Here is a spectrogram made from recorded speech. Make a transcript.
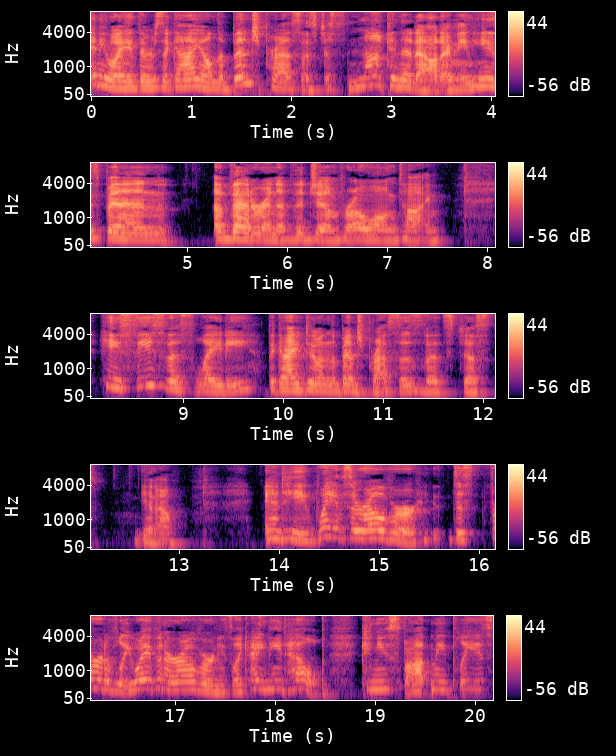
Anyway, there's a guy on the bench press that's just knocking it out. I mean, he's been a veteran of the gym for a long time. He sees this lady, the guy doing the bench presses, that's just, you know, and he waves her over, just furtively waving her over. And he's like, I need help. Can you spot me, please?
